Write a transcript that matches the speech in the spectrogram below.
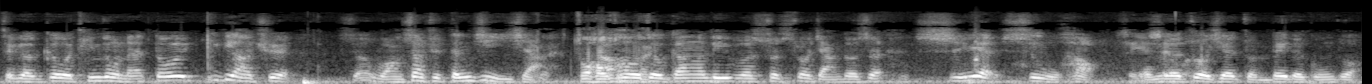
这个各位听众呢，都一定要去网上去登记一下，做好然后就刚刚李博士所所讲的是十月十五号，我们要做一些准备的工作，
